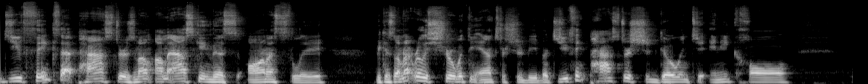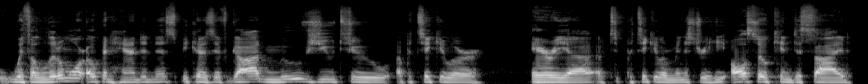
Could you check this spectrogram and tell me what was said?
do you think that pastors and I'm, I'm asking this honestly because I'm not really sure what the answer should be but do you think pastors should go into any call with a little more open-handedness? Because if God moves you to a particular area a t- particular ministry he also can decide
